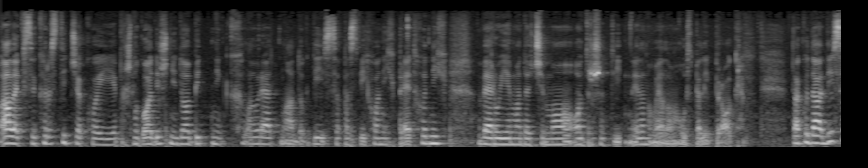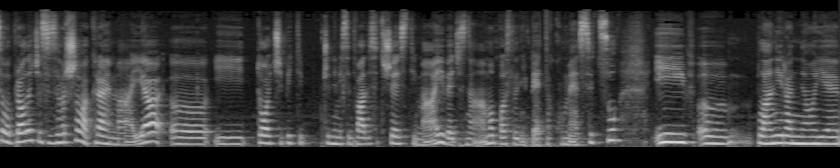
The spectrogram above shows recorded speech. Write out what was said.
Alekse Krstića, koji je prošlogodišnji dobitnik, laureat Mladog Disa, pa svih onih prethodnih, verujemo da ćemo održati jedan veoma uspeli program. Tako da Disovo proleće se završava krajem maja uh, i to će biti čini mi se 26. maj, već znamo, poslednji petak u mesecu i uh, planirano je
